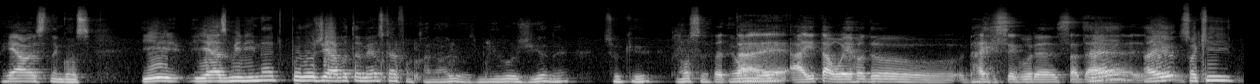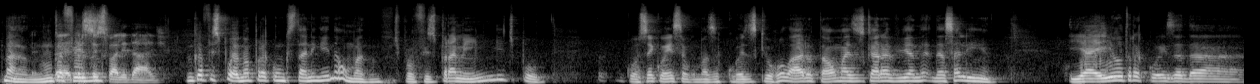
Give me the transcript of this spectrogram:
real esse negócio. E, e as meninas, tipo, elogiavam também, os caras falaram, caralho, as meninas elogiam, né? Isso aqui. Nossa, Puta, é é, aí tá o erro do, da insegurança da, É, aí só que, mano, eu nunca da fiz, heterossexualidade. nunca fiz poema pra conquistar ninguém, não, mano. Tipo, eu fiz pra mim e, tipo, consequência, algumas coisas que rolaram e tal, mas os caras via ne- nessa linha. E aí, outra coisa da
